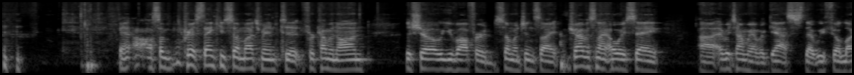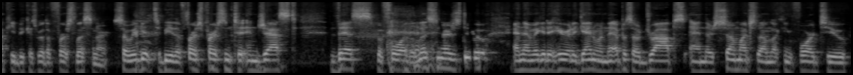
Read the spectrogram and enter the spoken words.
awesome, Chris. Thank you so much, man, to for coming on the show. You've offered so much insight. Travis and I always say uh, every time we have a guest that we feel lucky because we're the first listener. So we get to be the first person to ingest this before the listeners do, and then we get to hear it again when the episode drops. And there's so much that I'm looking forward to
